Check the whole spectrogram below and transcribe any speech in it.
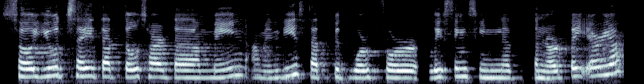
So you would say that those are the main amenities that could work for listings in the North Bay area?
